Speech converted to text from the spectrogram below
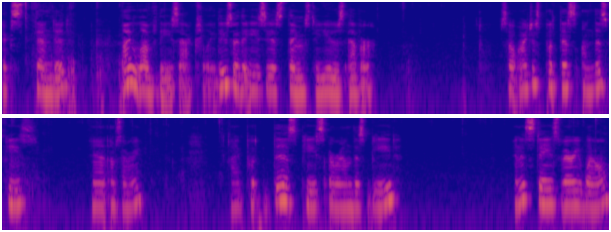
extended. I love these actually. These are the easiest things to use ever. So I just put this on this piece, and I'm sorry, I put this piece around this bead, and it stays very well.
